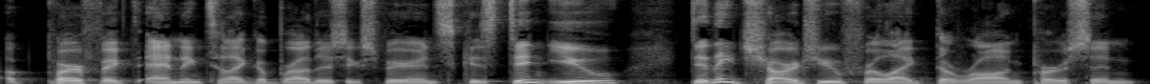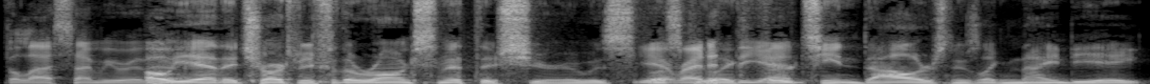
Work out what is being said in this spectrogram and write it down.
a perfect ending to like a brothers experience. Because didn't you? Did they charge you for like the wrong person the last time you were oh, there? Oh yeah, they charged me for the wrong Smith this year. It was Yeah, right at like the thirteen dollars, and it was like ninety eight.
